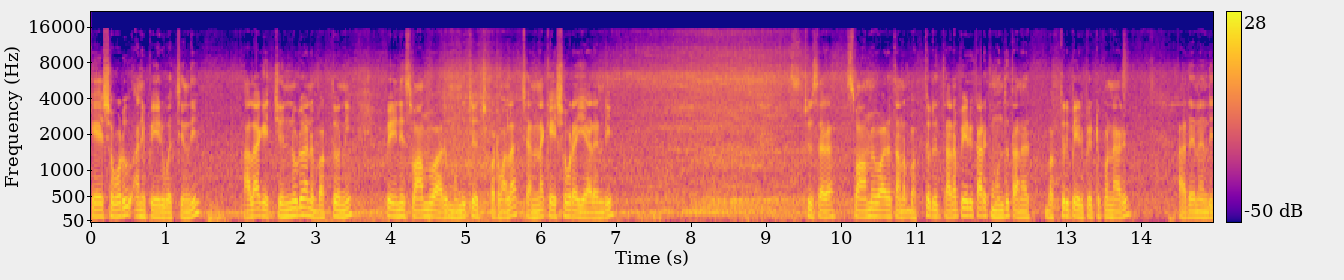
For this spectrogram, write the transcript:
కేశవుడు అని పేరు వచ్చింది. అలాగే చెన్నుడు అనే భక్తుని పేరుని స్వామివారు ముందు చేర్చుకోవటం వల్ల చెన్నకేశవుడు అయ్యాడండి. చూసారా? స్వామివారు తన భక్తుడు తన పేరు కాడకు ముందు తన భక్తుడి పేరు పెట్టుకున్నాడు అదేనండి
